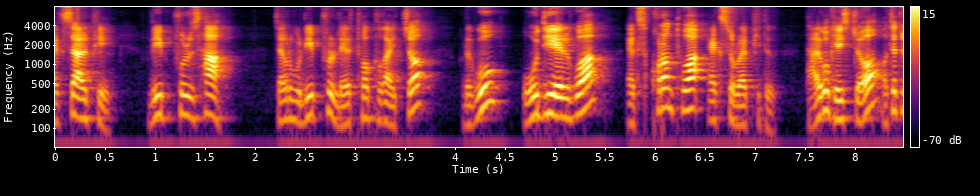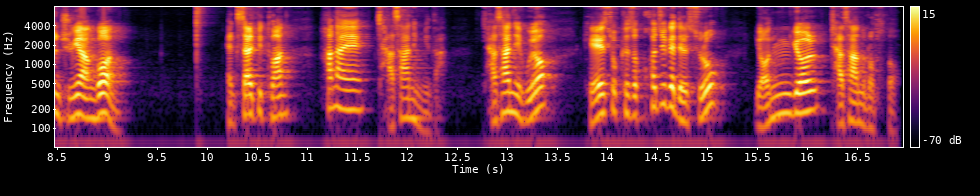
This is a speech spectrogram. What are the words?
XRP, 리플 4. 자, 그리고 리플 네트워크가 있죠. 그리고 ODL과 엑스커런트와 엑스래피드 다 알고 계시죠? 어쨌든 중요한 건 XRP 또한 하나의 자산입니다. 자산이고요. 계속해서 커지게 될수록 연결 자산으로서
